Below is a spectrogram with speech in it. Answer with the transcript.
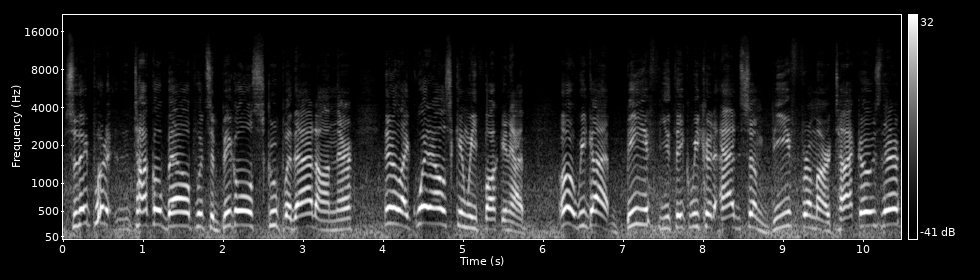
So they put Taco Bell puts a big old scoop of that on there. They're like, what else can we fucking add? Oh, we got beef. You think we could add some beef from our tacos there?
